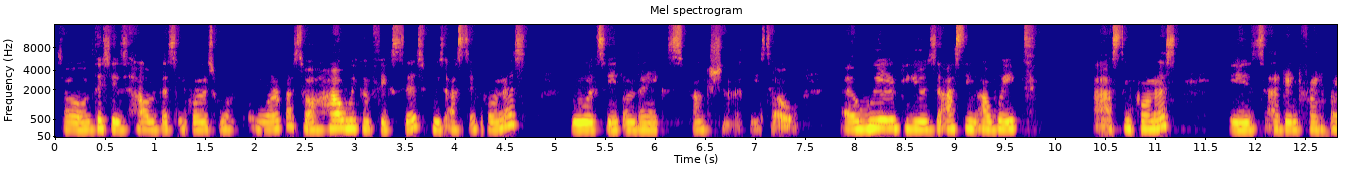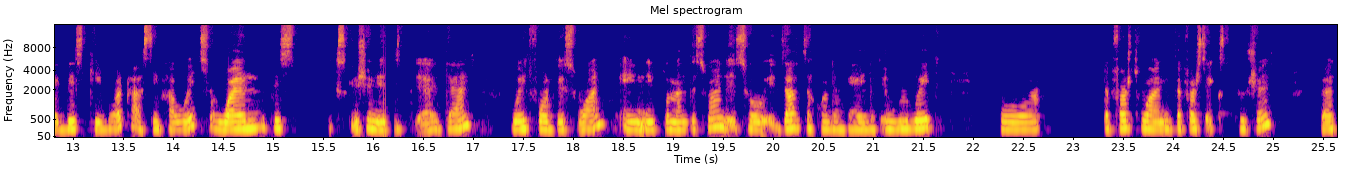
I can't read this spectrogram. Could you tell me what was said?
So this is how the synchronous will work. So how we can fix this with asynchronous, we will see it on the next functionality. So uh, we'll use async await asynchronous is identified by this keyword async await. So while this execution is uh, done, wait for this one and implement this one. So that's the content behind it. It will wait for the first one, the first execution, but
